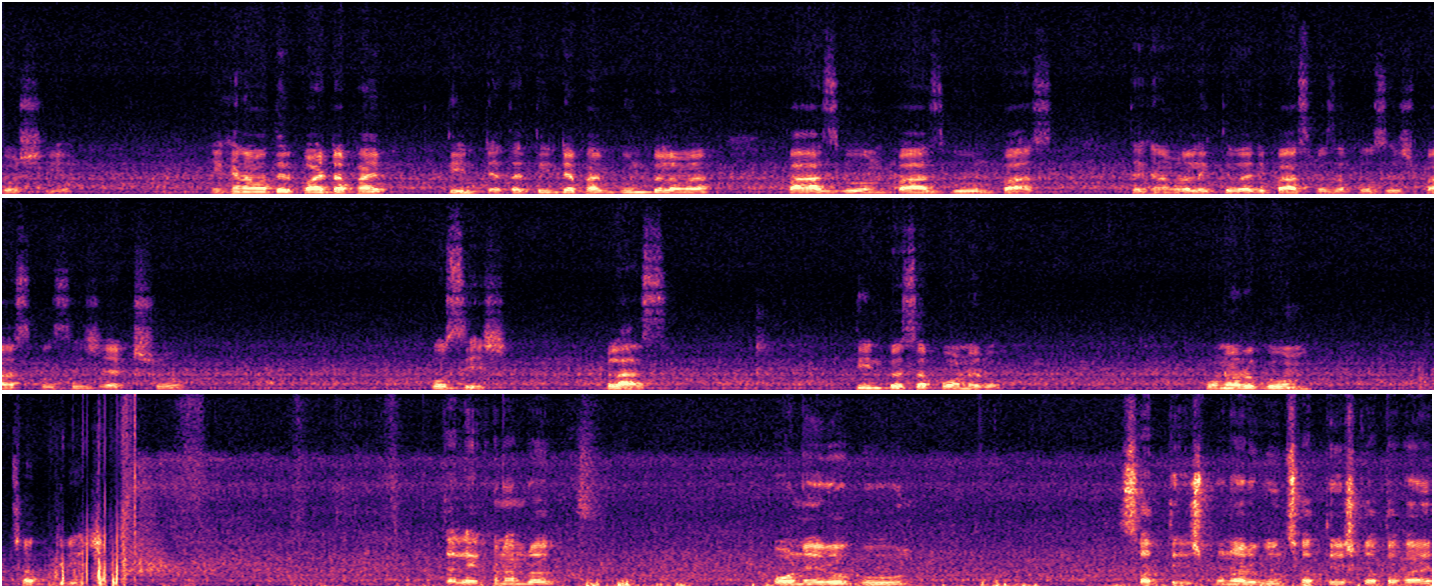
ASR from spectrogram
বসিয়ে। এখানে আমাদের কয়টা ফাইভ তিনটে। তাই তিনটে ফাইভ গুণ করলে আমরা পাঁচ গুণ পাঁচ গুণ, পাঁচ। এখানে আমরা লিখতে পারি পাঁচ পাঁচা পঁচিশ, পাঁচ পঁচিশ, একশো পঁচিশ প্লাস তিন পেঁচা পনেরো। পনেরো গুণ ছত্রিশ। তাহলে এখানে আমরা পনেরো গুণ ছত্রিশ। পনেরো গুণ ছত্রিশ কত হয়?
